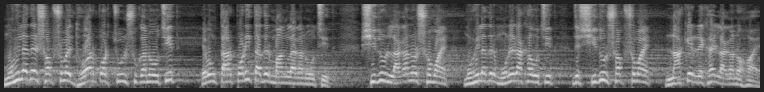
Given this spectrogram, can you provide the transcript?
মহিলাদের সবসময় ধোয়ার পর চুল শুকানো উচিত এবং তারপরেই তাদের মাং লাগানো উচিত। সিঁদুর লাগানোর সময় মহিলাদের মনে রাখা উচিত যে সিঁদুর সবসময় নাকের রেখায় লাগানো হয়।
